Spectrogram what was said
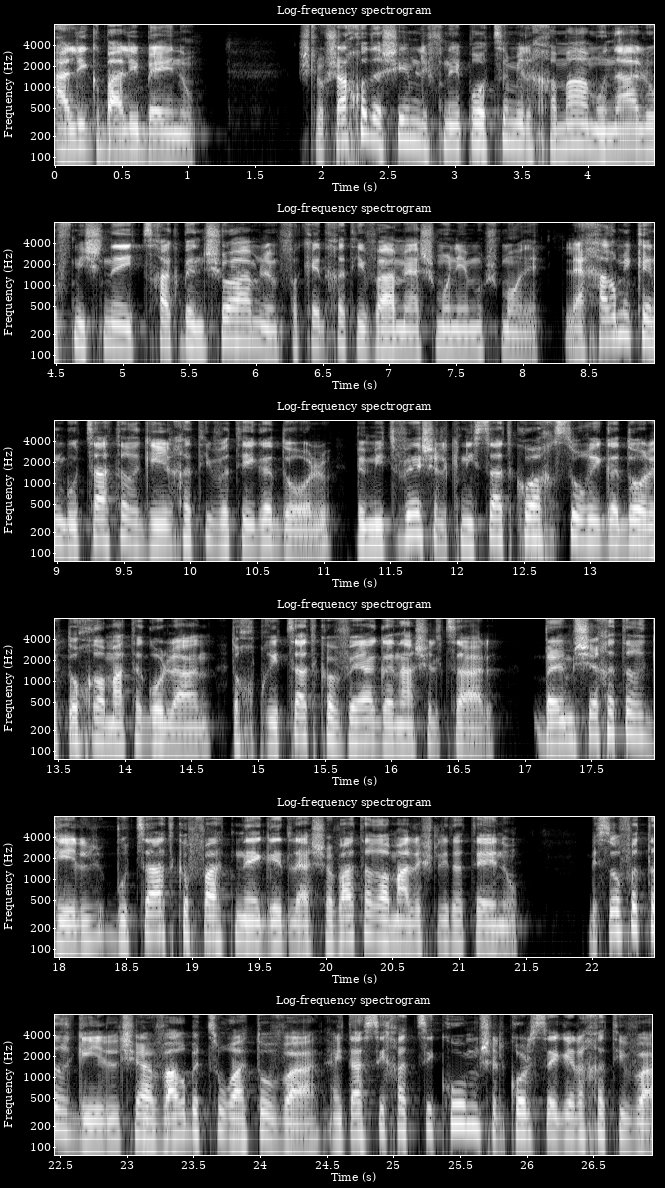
אל יגבה ליבנו שלושה חודשים לפני פרוץ המלחמה מונה אלוף משנה יצחק בן שוהם למפקד חטיבה 188. לאחר מכן בוצע תרגיל חטיבתי גדול, במתווה של כניסת כוח סורי גדול לתוך רמת הגולן, תוך פריצת קווי הגנה של צה"ל. בהמשך התרגיל בוצעה התקפת נגד להשבת הרמה לשליטתנו. בסוף התרגיל, שעבר בצורה טובה, הייתה שיחת סיכום של כל סגל החטיבה.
